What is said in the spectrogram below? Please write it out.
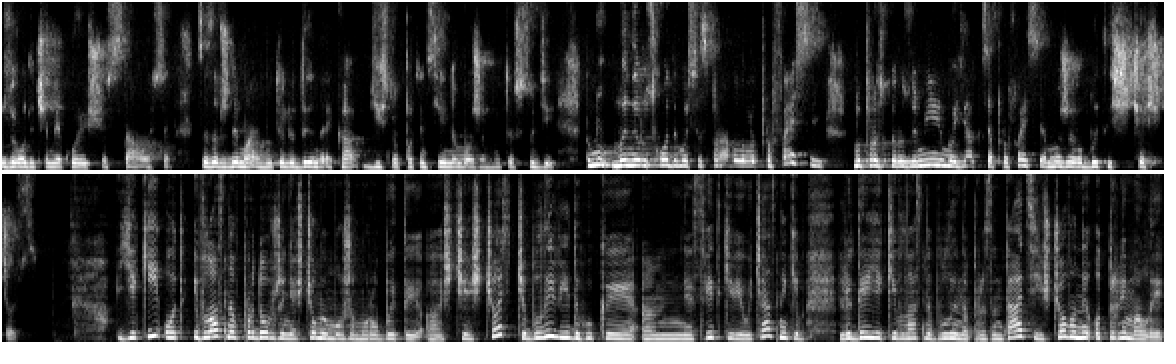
з родичем якої щось сталося. Це завжди має бути людина, яка дійсно потенційно може бути в суді. Тому ми не розходимося з правилами професії. Ми просто розуміємо, як ця професія може робити робити ще щось. Які от і власне в продовження, що ми можемо робити ще щось? Чи були відгуки ем, свідків і учасників людей, які власне були на презентації? Що вони отримали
